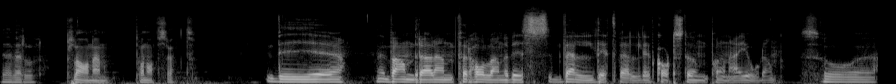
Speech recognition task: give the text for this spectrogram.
Det är väl planen på något sätt. Vi eh, vandrar en förhållandevis väldigt, väldigt kort stund på den här jorden. Så, eh,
